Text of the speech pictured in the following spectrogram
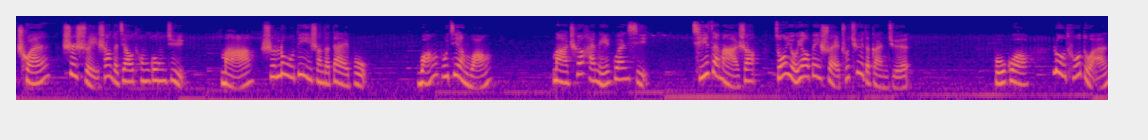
船是水上的交通工具，马是陆地上的代步。王不见王，马车还没关系，骑在马上总有要被甩出去的感觉。不过路途短，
